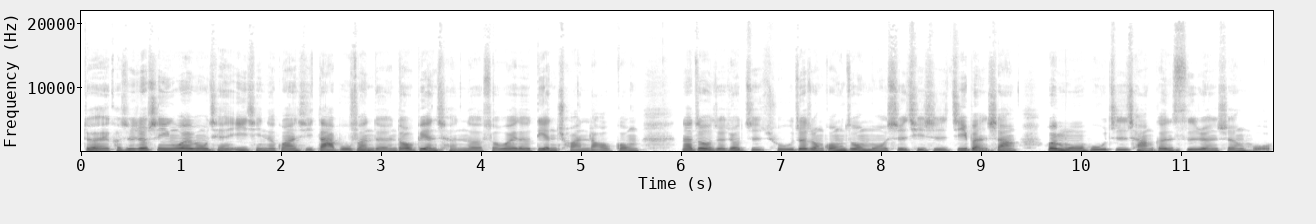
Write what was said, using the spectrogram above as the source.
对，可是就是因为目前疫情的关系，大部分的人都变成了所谓的电传劳工。那作者就指出，这种工作模式其实基本上会模糊职场跟私人生活。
